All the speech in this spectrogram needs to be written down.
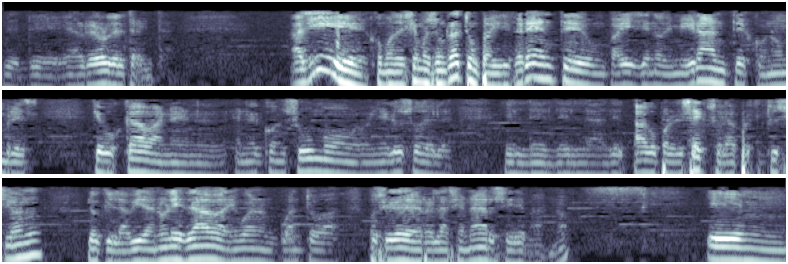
de, alrededor del 30. Allí, como decíamos un rato, un país diferente, un país lleno de inmigrantes, con hombres que buscaban en, el consumo y en el uso del, pago por el sexo, la prostitución, lo que la vida no les daba igual en cuanto a posibilidades de relacionarse y demás, ¿no? Eh,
